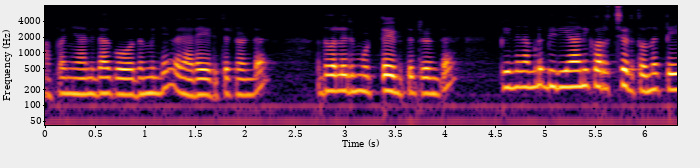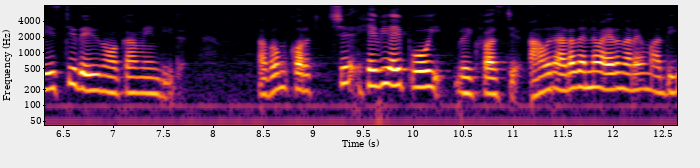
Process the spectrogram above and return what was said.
അപ്പം ഞാനിതാ ഗോതമ്പിന്റെ ഒരട എടുത്തിട്ടുണ്ട്. അതുപോലെ ഒരു മുട്ട എടുത്തിട്ടുണ്ട്. പിന്നെ നമ്മുടെ ബിരിയാണി കുറച്ചെടുത്ത്. ഒന്ന് ടേസ്റ്റ് ചെയ്ത് നോക്കാൻ വേണ്ടിയിട്ട്. അപ്പം കുറച്ച് ഹെവി ആയി പോയി ബ്രേക്ക്ഫാസ്റ്റ് ആ ഒരു അട തന്നെ വയറ് നിറയാൻ മതി.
